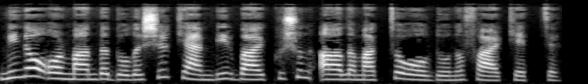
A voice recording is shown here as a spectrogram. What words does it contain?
Mino ormanda dolaşırken bir baykuşun ağlamakta olduğunu fark etti.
